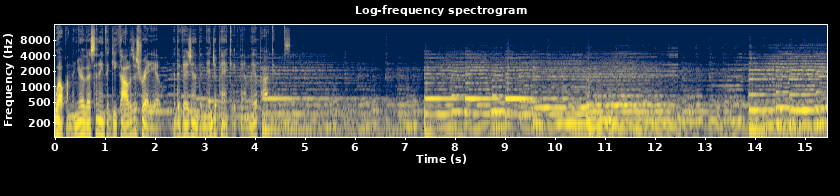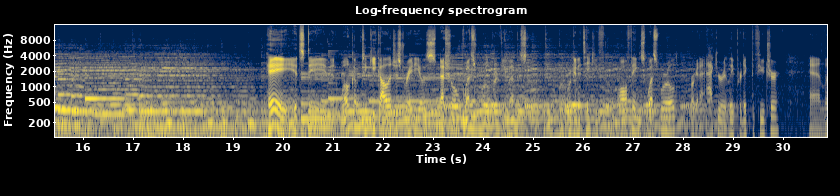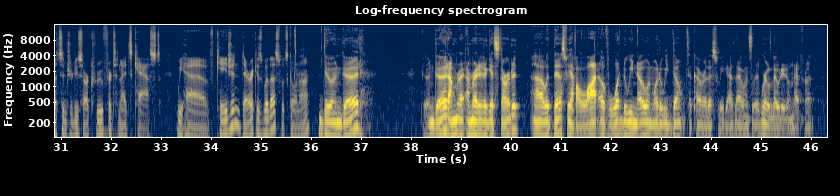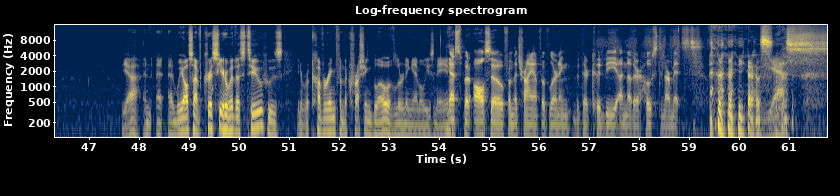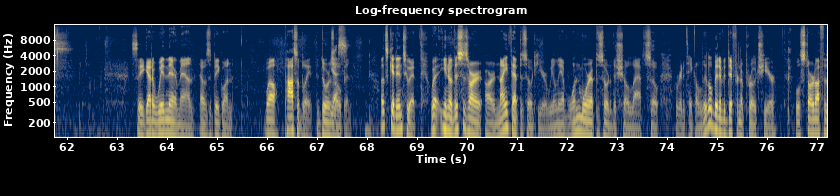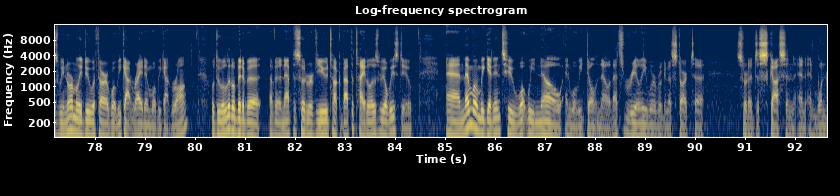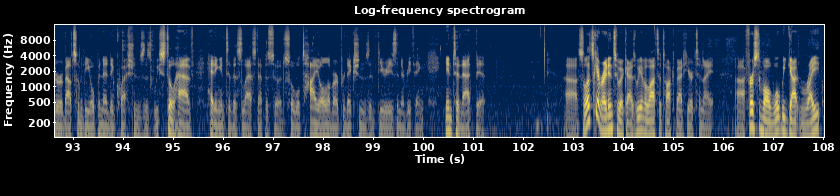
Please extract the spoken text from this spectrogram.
Welcome, and you're listening to Geekologist Radio, a division of the Ninja Pancake family of podcasts. Hey, it's Dave, and welcome to Geekologist Radio's special Westworld review episode, where we're going to take you through all things Westworld. We're going to accurately predict the future, and let's introduce our crew for tonight's cast. We have Cajun. Derek is with us. What's going on? Doing good. Doing good. I'm, re- I'm ready to get started uh, with this. We have a lot of what do we know and what do we don't to cover this week. That that one's we're loaded on that front. Yeah, and and- and we also have Chris here with us too, who's you know recovering from the crushing blow of learning Emily's name. Yes, but also from the triumph of learning that there could be another host in our midst. yes. Yes. so you got to win there, man. That was a big one. Well, possibly. The door's Yes. open. Let's get into it. Well, you know, this is our, our ninth episode here. We only have one more episode of the show left, so we're going to take a little bit of a different approach here. We'll start off as we normally do with our what we got right and what we got wrong. We'll do a little bit of a of an episode review, talk about the title as we always do. And then when we get into what we know and what we don't know, that's really where we're going to start to sort of discuss and, and, and wonder about some of the open ended questions that we still have heading into this last episode. So we'll tie all of our predictions and theories and everything into that bit. Uh, so let's get right into it, guys. We have a lot to talk about here tonight. Uh, first of all, what we got right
